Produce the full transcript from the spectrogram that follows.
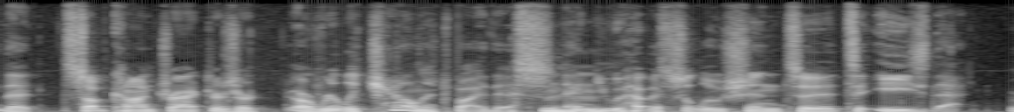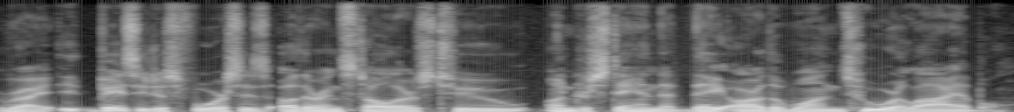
that subcontractors are, are really challenged by this mm-hmm. and you have a solution to, to ease that. Right. It basically just forces other installers to understand that they are the ones who are liable.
